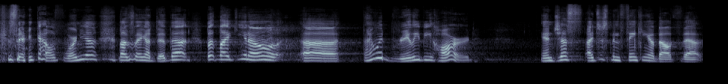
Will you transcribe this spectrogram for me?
because they're in California. Not saying I did that, but like, you know, uh, that would really be hard. And just, I just been thinking about that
